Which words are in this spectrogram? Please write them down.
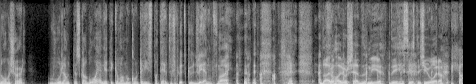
noe om sjøl. Hvor langt det skal gå. Jeg vet ikke hva man kommer til å vise på TV til slutt, gud vet. Nei. Der har jo skjedd mye de siste 20 åra. Ja,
